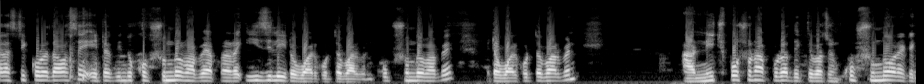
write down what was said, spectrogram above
এলাস্টিক করে দেওয়া আছে। এটা কিন্তু খুব সুন্দরভাবে আপনারা ইজিলি এটা ওয়ার করতে পারবেন। খুব সুন্দরভাবে এটা ওয়ার করতে পারবেন। আর নিচ পোষণ আপনারা দেখতে পাচ্ছেন খুব সুন্দর একটা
